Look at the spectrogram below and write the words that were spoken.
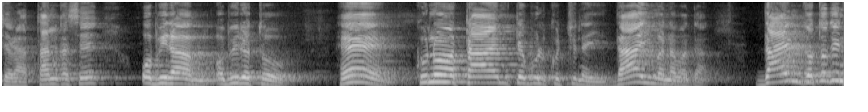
সেরা, তার কাছে অবিরাম, অবিরত হ্যাঁ কোনো টাইম টেবুল কিছু নাই দায় মানাবাদা দাইম যতদিন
